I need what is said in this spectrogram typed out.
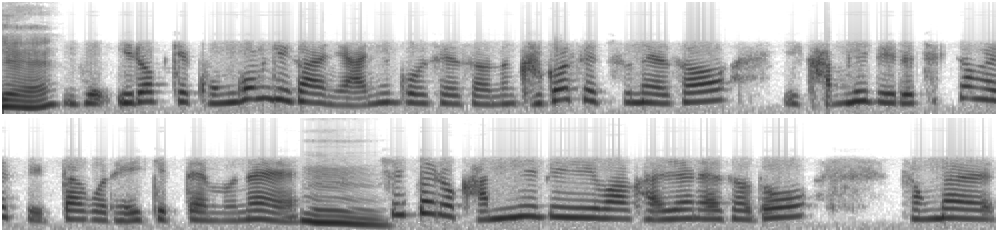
예. 이제 이렇게 공공기관이 아닌 곳에서는 그것에 준해서 이 감리비를 책정할 수 있다고 돼 있기 때문에 음. 실제로 감리비와 관련해서도 정말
